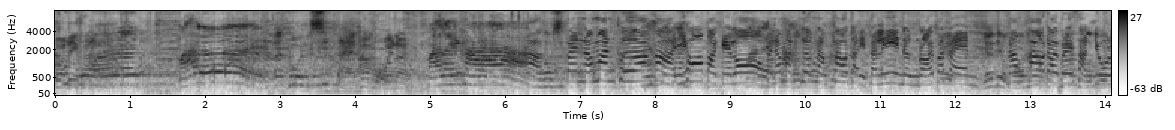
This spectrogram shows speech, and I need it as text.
สวัสดีครับ มาเลย และคุณชิดแต่ครับอะผม คุยหน่อย มาเลยค่ะ เป็นน้ำมันเครื่องค่ะยี่ห้อปาเกโลเป็นน้ำมันเครื่องนำเข้าจากอิตาลี 100%นำเข้าโดยบริษัทยูโร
